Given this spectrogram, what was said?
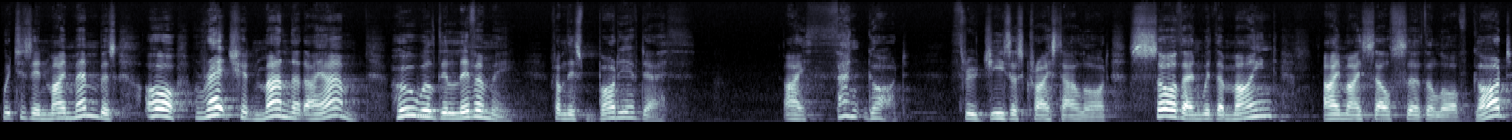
which is in my members. Oh, wretched man that I am, who will deliver me from this body of death? I thank God through Jesus Christ our Lord. So then, with the mind, I myself serve the law of God,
